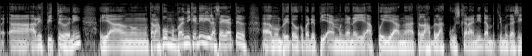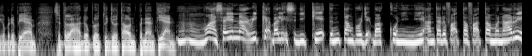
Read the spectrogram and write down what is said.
uh, Arif Peter ni yang telah pun memberanikan diri lah saya kata uh, memberitahu kepada PM mengenai apa yang uh, telah berlaku sekarang ni dan berterima kasih kepada PM setelah 27 tahun penantian. Mm-mm. Muaz, saya nak recap balik sedikit tentang projek bakun ini. Antara fakta-fakta menarik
